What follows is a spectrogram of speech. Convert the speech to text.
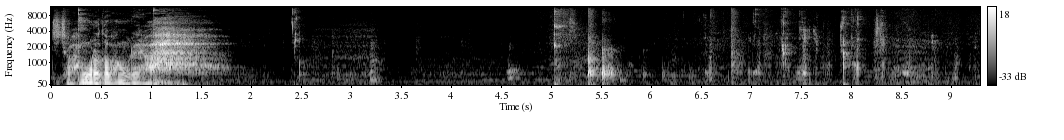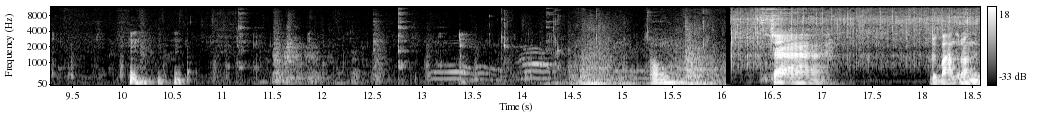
진짜 황홀하다 황홀해. 아. 어. 자, 우리 마누라 하는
